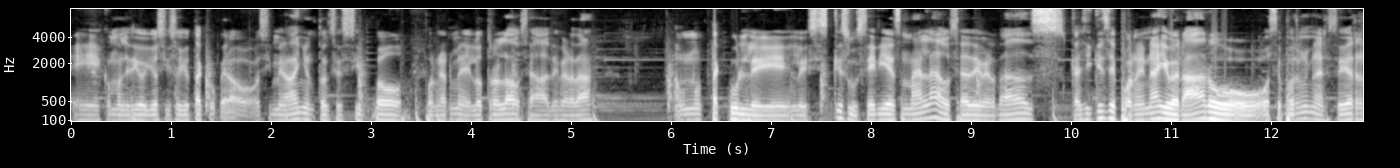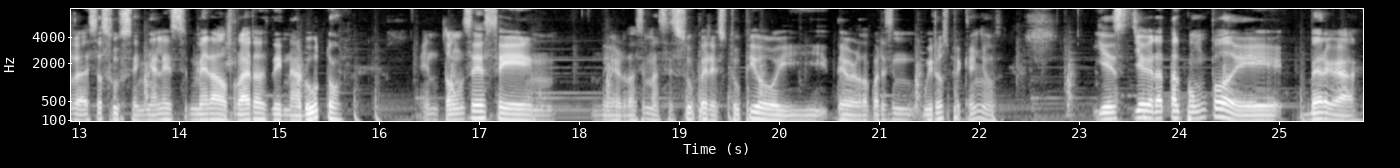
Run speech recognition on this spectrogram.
Eh, como les digo, yo sí soy otaku, pero si me baño, entonces sí puedo ponerme del otro lado. O sea, de verdad, a un otaku le, le dices que su serie es mala. O sea, de verdad, casi que se ponen a llorar o, se ponen a hacer esas sus señales meras raras de Naruto. Entonces, eh, de verdad se me hace súper estúpido y de verdad parecen virus pequeños. Y es llegar a tal punto de, verga,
